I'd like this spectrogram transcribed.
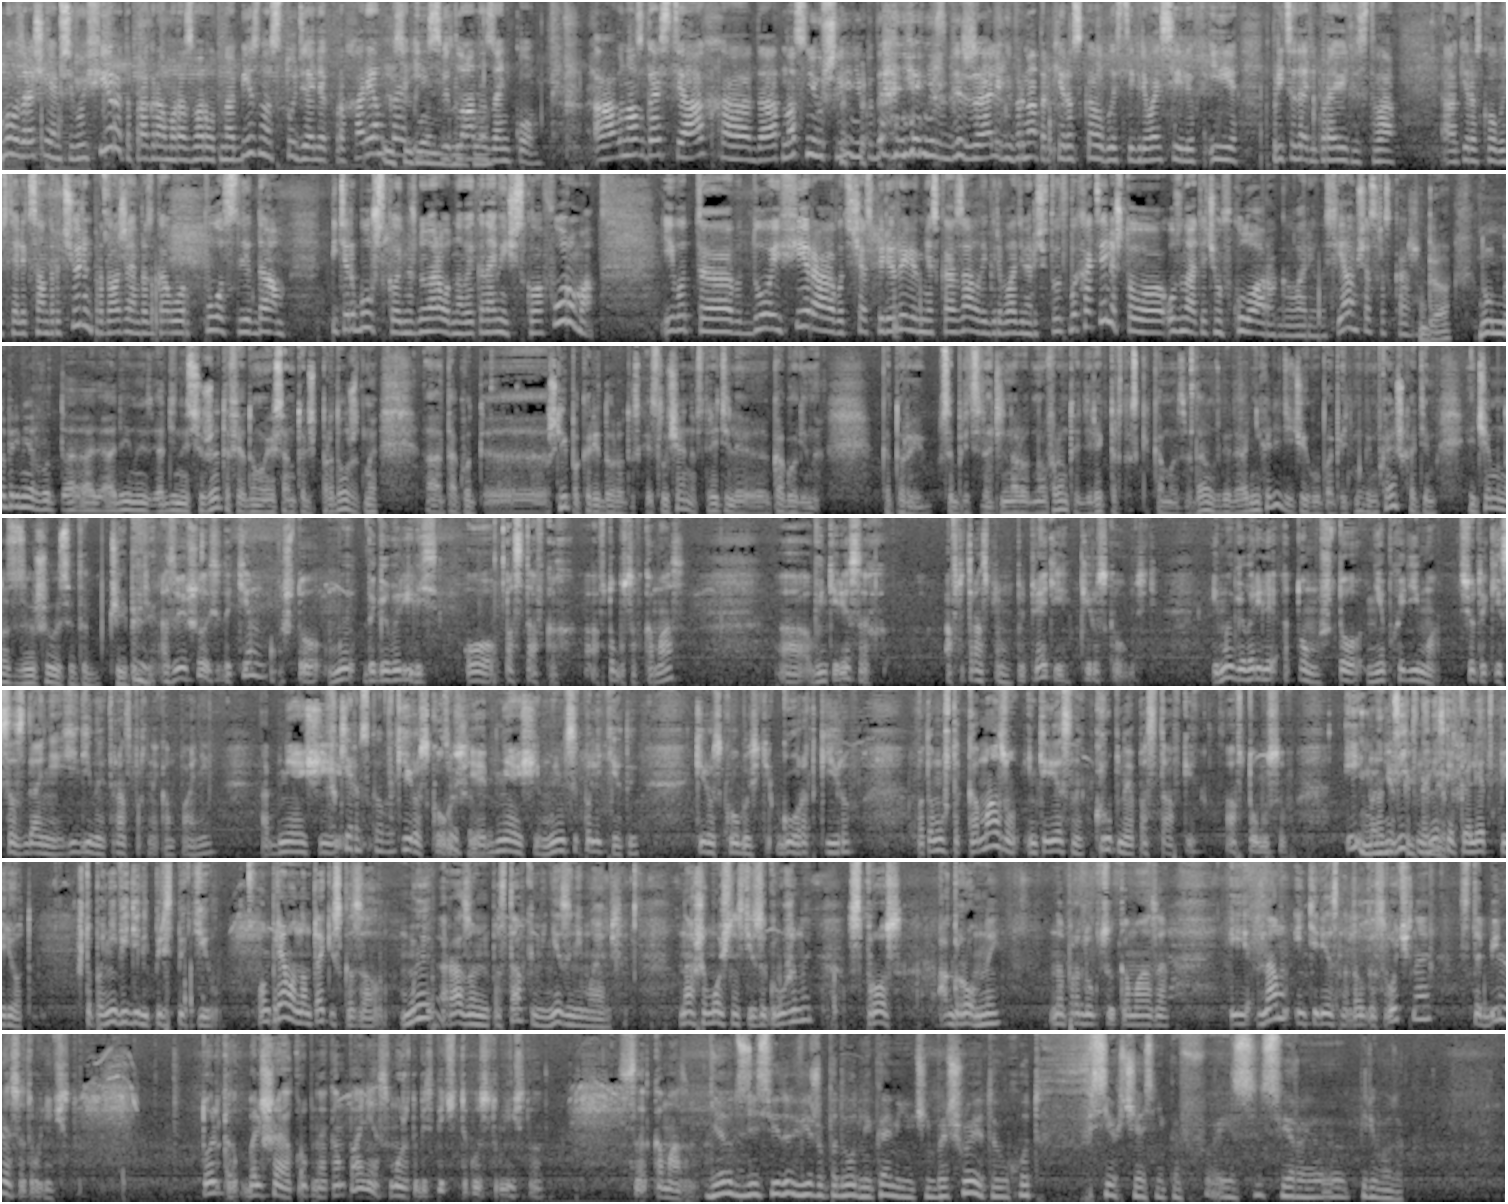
Мы возвращаемся в эфир. Это программа «Разворот на бизнес». Студия Олег Прохоренко и Светлана, и Светлана Занько. Занько. А у нас в гостях, а, да, от нас не ушли, никуда не, не сбежали, губернатор Кировской области Игорь Васильев и председатель правительства а, Кировской области Александр Чурин. Продолжаем разговор по следам Петербургского международного экономического форума. И вот э, до эфира, вот сейчас в перерыве мне сказал Игорь Владимирович, вот вы хотели что узнать, о чем в кулуарах говорилось? Я вам сейчас расскажу. Да. Ну, например, вот а, один из, один из сюжетов, я думаю, Александр Анатольевич продолжит. Мы а, так вот э, шли по коридору, так сказать, случайно встретили Кагогина, который сопредседатель Народного фронта, директор, так сказать, КАМАЗа. Да? Он говорит, а не хотите чайку попить? Мы говорим, конечно, хотим. И чем у нас завершилось это чаепитие? А завершилось это тем, что мы договорились о поставках автобусов КАМАЗ а, в интересах автотранспортных предприятий Кировской области. И мы говорили о том, что необходимо все-таки создание единой транспортной компании, объединяющей в Кировской области, в Кировской области и объединяющей муниципалитеты Кировской области, город Киров, потому что КАМАЗу интересны крупные поставки автобусов и на, на, несколько, на несколько лет вперед чтобы они видели перспективу. Он прямо нам так и сказал, мы разовыми поставками не занимаемся. Наши мощности загружены, спрос огромный на продукцию КАМАЗа, и нам интересно долгосрочное, стабильное сотрудничество. Только большая крупная компания сможет обеспечить такое сотрудничество с КАМАЗом. Я вот здесь вижу подводный камень очень большой, это уход всех участников из сферы перевозок.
